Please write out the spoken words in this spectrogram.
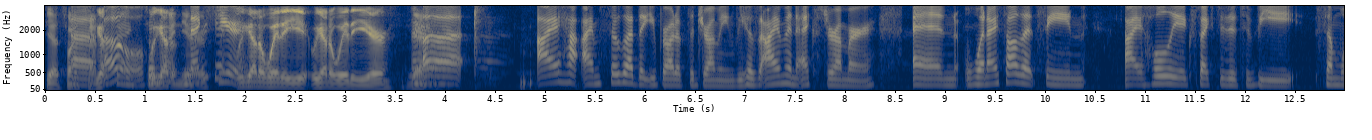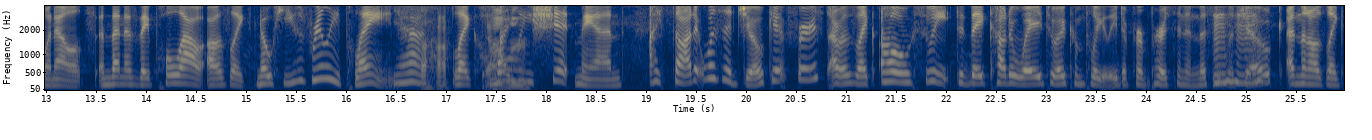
Yeah, it's my Uh, time. oh. So We got- nine years. next year. We gotta wait a year. We gotta wait a year. Yeah. I ha- I'm so glad that you brought up the drumming because I'm an ex drummer, and when I saw that scene, I wholly expected it to be someone else, and then as they pull out, I was like, no, he's really playing. yeah. Uh-huh. Like holy shit, man! I thought it was a joke at first. I was like, "Oh, sweet! Did they cut away to a completely different person and this is Mm-hmm. a joke?" And then I was like,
